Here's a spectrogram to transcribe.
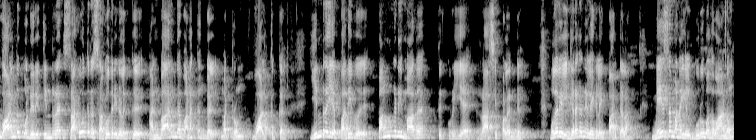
வாழ்ந்து கொண்டிருக்கின்ற சகோதர சகோதரிகளுக்கு அன்பார்ந்த வணக்கங்கள் மற்றும் வாழ்த்துக்கள். இன்றைய பதிவு பங்குனி மாதத்துக்குரிய ராசி பலன்கள். முதலில் கிரக நிலைகளை பார்க்கலாம். மேசமனையில் குரு பகவானும்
